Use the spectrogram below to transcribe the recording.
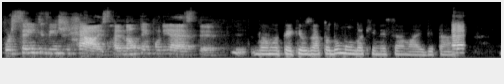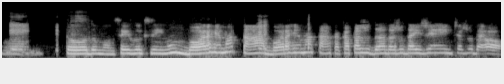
por 120 reais, tá? Não tem poliéster. Vamos ter que usar todo mundo aqui nessa live, tá? É. Todo mundo, seis looks em um, bora arrematar, bora arrematar. Cacá tá ajudando, ajuda aí, gente, ajuda aí. Ó,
